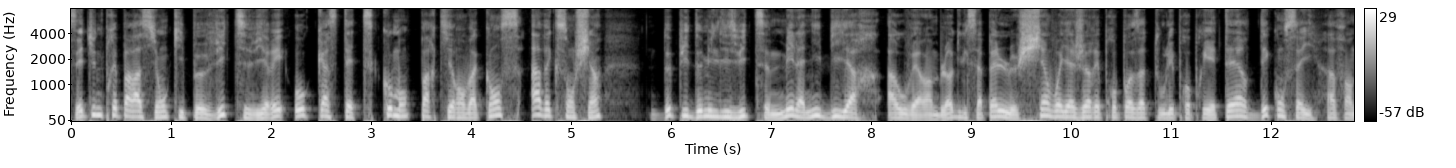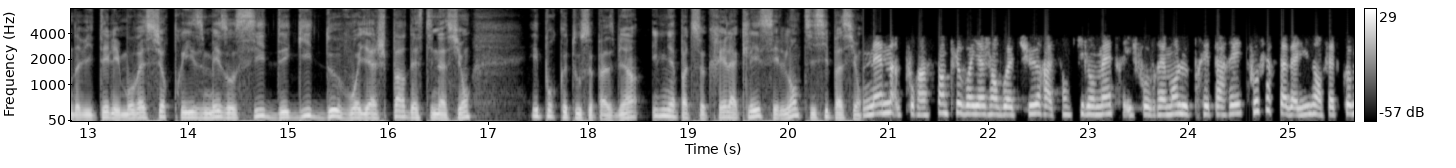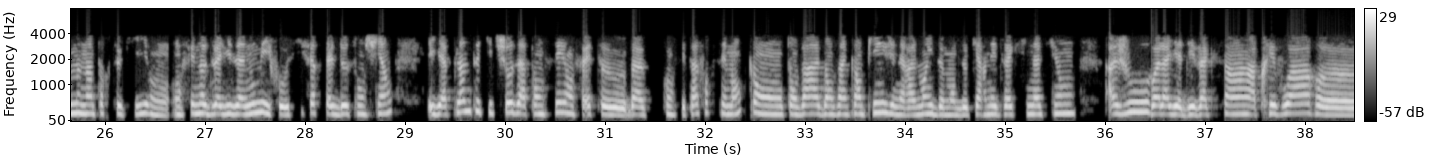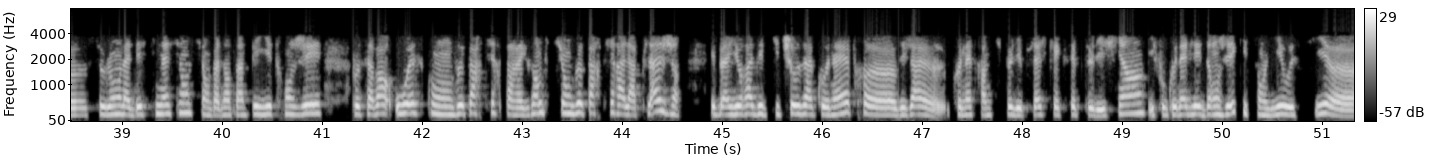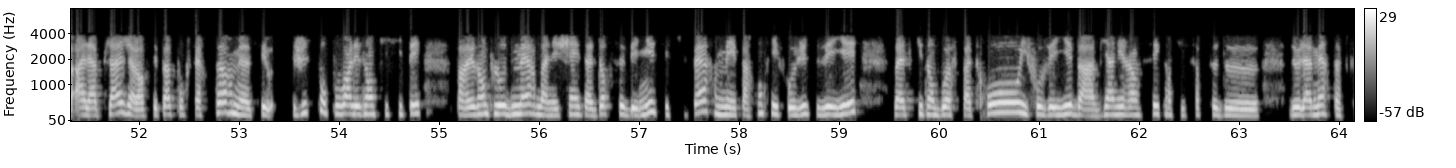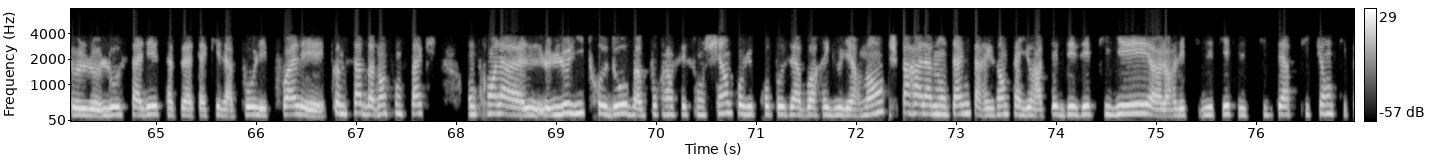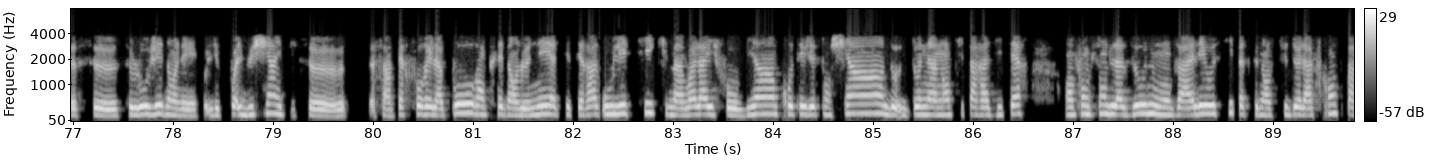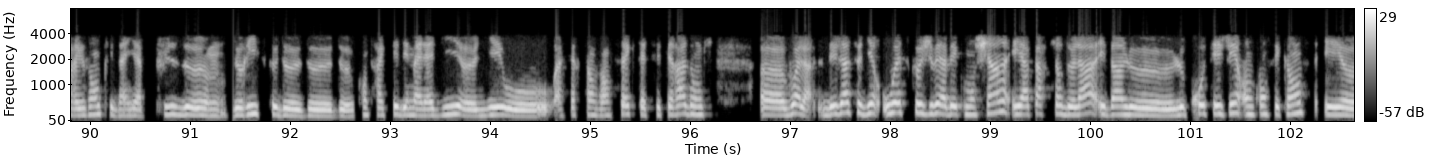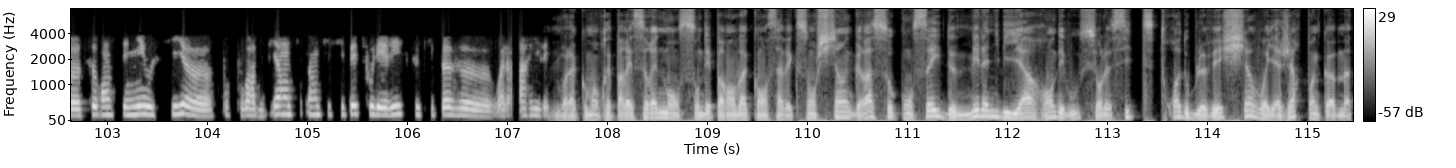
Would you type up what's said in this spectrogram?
C'est une préparation qui peut vite virer au casse-tête. Comment partir en vacances avec son chien? Depuis 2018, Mélanie Billard a ouvert un blog, il s'appelle Le Chien Voyageur et propose à tous les propriétaires des conseils afin d'éviter les mauvaises surprises, mais aussi des guides de voyage par destination. Et pour que tout se passe bien, il n'y a pas de secret, la clé c'est l'anticipation. Même pour un simple voyage en voiture à 100 km, il faut vraiment le préparer. Il faut faire sa valise en fait, comme n'importe qui. On, fait notre valise à nous, mais il faut aussi faire celle de son chien. Et il y a plein de petites choses à penser en fait euh, bah, qu'on ne sait pas forcément. Quand on va dans un camping, généralement ils demandent le carnet de vaccination à jour. Voilà, il y a des vaccins à prévoir euh, selon la destination. Si on va dans un pays étranger, il faut savoir où est-ce qu'on veut partir. Par exemple, si on veut partir à la plage, eh ben il y aura des petites choses à connaître. Euh, déjà connaître un petit peu les plages qui acceptent les chiens. Il faut connaître les dangers qui sont liés aussi euh, à la plage. Alors c'est pas pour faire peur, mais c'est juste pour pouvoir les anticiper. Par exemple, l'eau de mer, ben, les chiens ils adorent se baigner, c'est super, mais par contre il faut juste veiller ben, à ce qu'ils en boivent pas trop. Il faut veiller ben, à bien les rincer quand ils sortent de de la mer parce que l'eau salée ça peut attaquer la peau, les poils et comme ça, ben, dans son sac on prend la, le, litre d'eau ben, pour rincer son chien, pour lui proposer à boire régulièrement. Je pars à la montagne par exemple, il y aura peut-être des épillés. Alors les petits épillés, c'est des petites herbes piquantes qui peuvent se, loger dans les, les poils du chien et puis se, perforer la peau, rentrer dans le nez, etc. Ou l'éthique, ben voilà, il faut bien protéger son chien, donner un antiparasitaire en fonction de la zone où on va aller aussi, parce que dans le sud de la France, par exemple, eh ben, il y a plus de, risques de, de, contracter des maladies euh, liées à certains insectes, etc. Donc, euh, voilà, déjà se dire où est-ce que je vais avec mon chien et à partir de là, et eh ben le, le, protéger en conséquence et euh, se renseigner aussi euh, pour pouvoir bien anticiper tous les risques qui peuvent voilà arriver. Voilà comment préparer sereinement son départ en vacances avec son chien grâce au conseil de Mélanie Billard. Rendez-vous sur le site www.chienvoyageur.com.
